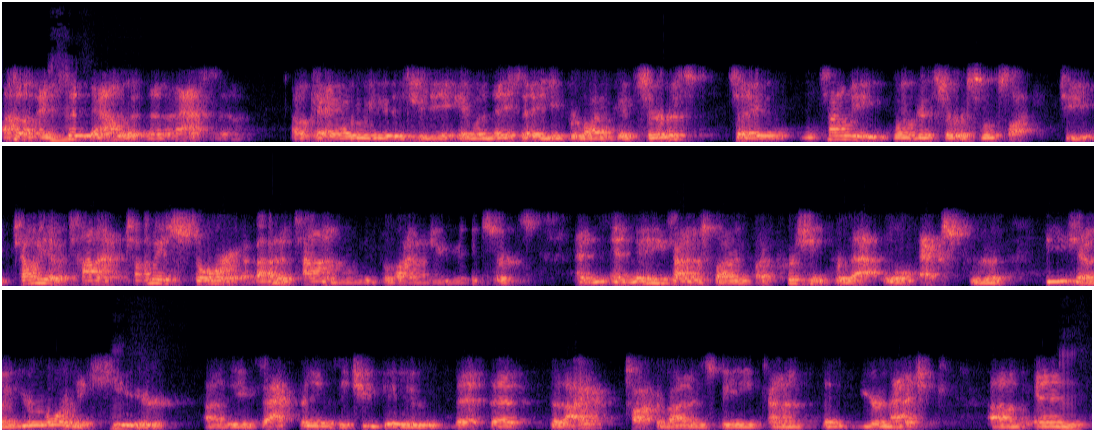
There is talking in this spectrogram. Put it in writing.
Um, and sit down with them and ask them, "Okay, what do we do that's unique?" And when they say you provide good service, say, "Well, tell me what good service looks like." to you. Tell me a time. Tell me a story about a time when we provided you good service. And, and many times by, by pushing for that little extra detail, you're going to hear uh, the exact things that you do that, that, that I talk about as being kind of the, your magic. Um, and,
